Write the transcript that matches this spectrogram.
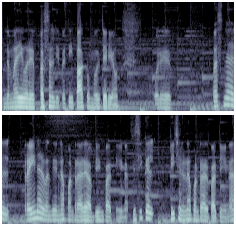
இந்த மாதிரி ஒரு பர்சனாலிட்டி பற்றி பார்க்கும்போது தெரியும். ஒரு பர்சனல் ட்ரெயினர் வந்து என்ன பண்ணுறாரு அப்படின்னு பார்த்தீங்கன்னா ஃபிசிக்கல் டீச்சர் என்ன பண்ணுறாரு பார்த்தீங்கன்னா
